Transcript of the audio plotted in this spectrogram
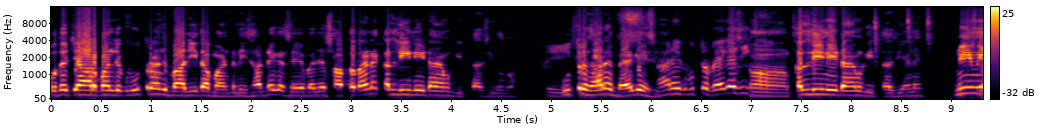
ਉਹਦੇ 4-5 ਕਬੂਤਰਾਂ 'ਚ ਬਾਜੀ ਤਾਂ ਵੰਡ ਲਈ 6:30 ਵਜੇ 7 ਦਾ ਇਹਨੇ ਕੱਲੀ ਨਹੀਂ ਟਾਈਮ ਕੀਤਾ ਸੀ ਉਦੋਂ। ਕਬੂਤਰ ਸਾਰੇ ਬਹਿ ਗਏ ਸੀ। ਸਾਰੇ ਕਬੂਤਰ ਬਹਿ ਗਏ ਸੀ? ਹਾਂ ਕੱਲੀ ਨਹੀਂ ਟਾਈਮ ਕੀਤਾ ਸੀ ਇਹਨੇ। ਨਹੀਂ ਵੀ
